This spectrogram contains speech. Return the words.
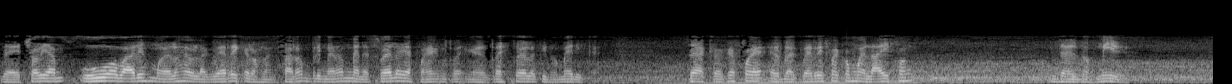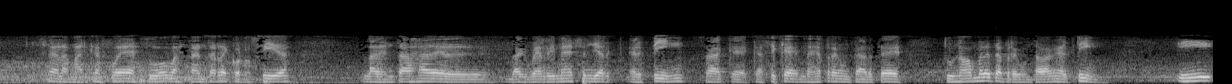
de hecho había, hubo varios modelos de BlackBerry que los lanzaron primero en Venezuela y después en, el resto de Latinoamérica. O sea, creo que fue el BlackBerry fue como el iPhone del 2000. O sea, la marca fue estuvo bastante reconocida. La ventaja del BlackBerry Messenger, el PIN, o sea, que casi que en vez de preguntarte tu nombre te preguntaban el PIN y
